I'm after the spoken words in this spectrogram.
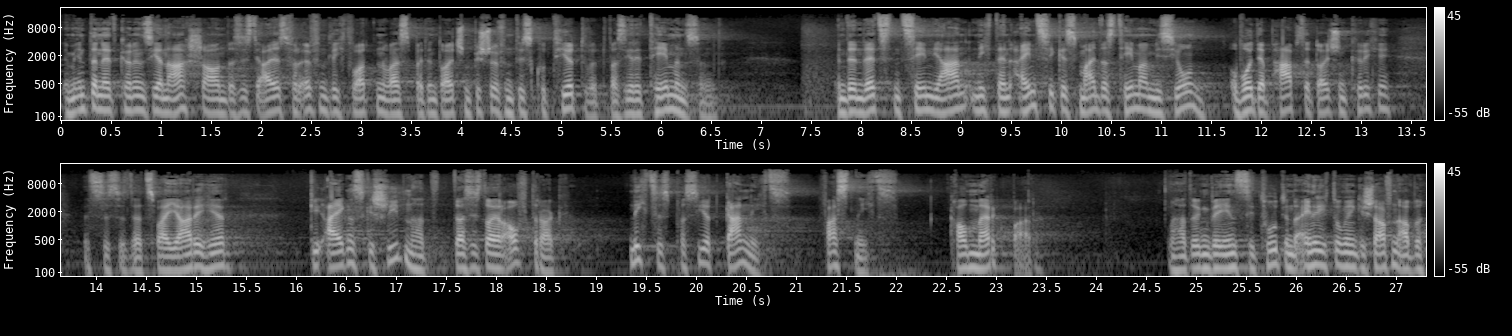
Im Internet können Sie ja nachschauen, das ist ja alles veröffentlicht worden, was bei den deutschen Bischöfen diskutiert wird, was ihre Themen sind. In den letzten zehn Jahren nicht ein einziges Mal das Thema Mission, obwohl der Papst der deutschen Kirche, das ist ja zwei Jahre her, eigens geschrieben hat, das ist euer Auftrag. Nichts ist passiert, gar nichts, fast nichts, kaum merkbar. Man hat irgendwelche Institute und Einrichtungen geschaffen, aber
